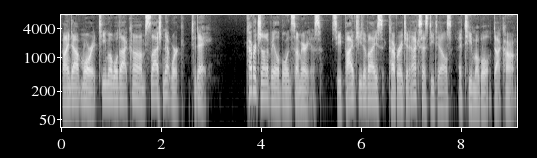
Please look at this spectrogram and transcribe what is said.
Find out more at tmobile.com slash network today. Coverage not available in some areas. See 5G device, coverage, and access details at tmobile.com.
